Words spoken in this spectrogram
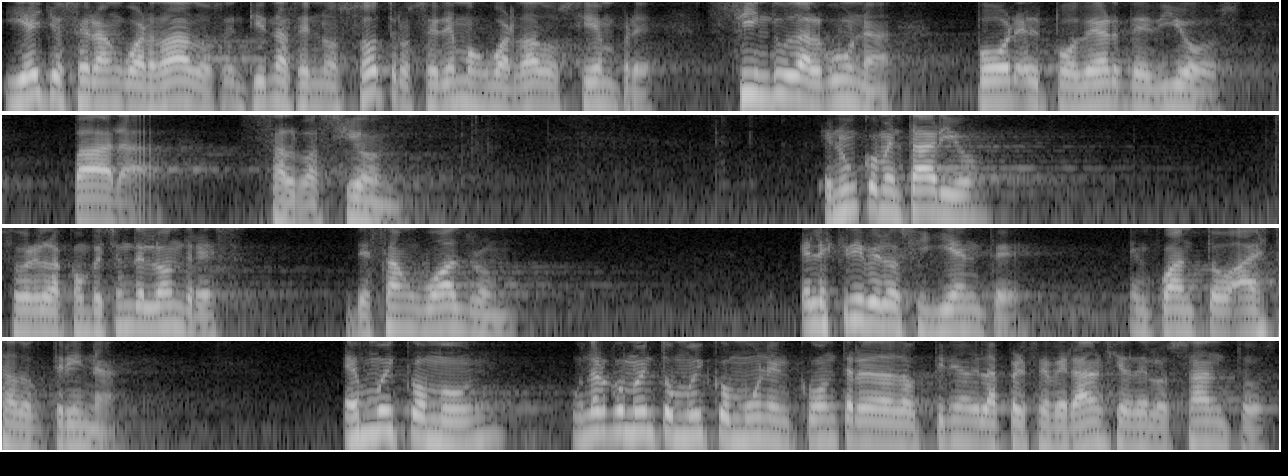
y ellos serán guardados, entiéndase, nosotros seremos guardados siempre, sin duda alguna, por el poder de Dios para salvación. En un comentario sobre la Convención de Londres de Sam Waldron, él escribe lo siguiente en cuanto a esta doctrina. Es muy común, un argumento muy común en contra de la doctrina de la perseverancia de los santos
